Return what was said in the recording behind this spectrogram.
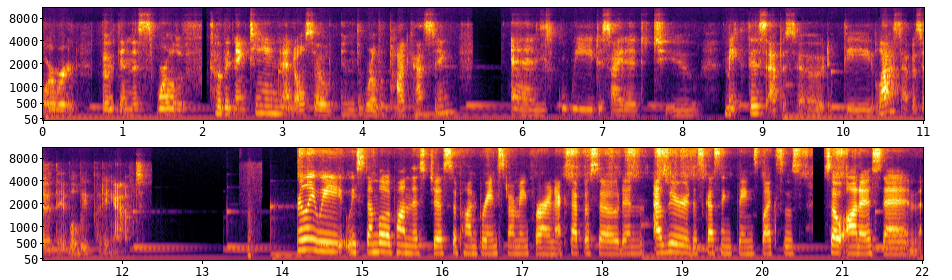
forward, both in this world of COVID 19 and also in the world of podcasting. And we decided to make this episode the last episode that we'll be putting out. Really, we, we stumbled upon this just upon brainstorming for our next episode. And as we were discussing things, Lex was so honest. And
